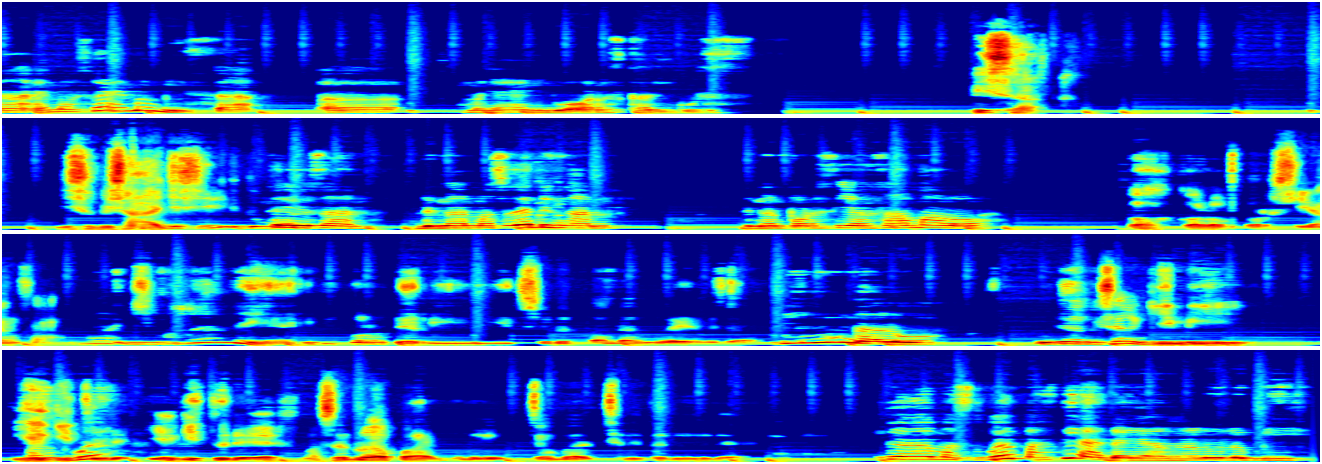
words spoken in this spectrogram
Nah, emang saya emang bisa eh, menyayangi dua orang sekaligus. bisa. Bisa bisa aja sih itu mah. Seriusan, dengan maksudnya dengan dengan porsi yang sama loh. oh kalau porsi yang sama gimana ya? Ini kalau dari sudut pandang gue ya misal. Bingung gak lu? enggak misal gini. Ya Maksud gitu gue- deh ya gitu deh. Maksud lu apa? Lu coba cerita dulu deh Enggak, maksud gue pasti ada yang lu lebih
